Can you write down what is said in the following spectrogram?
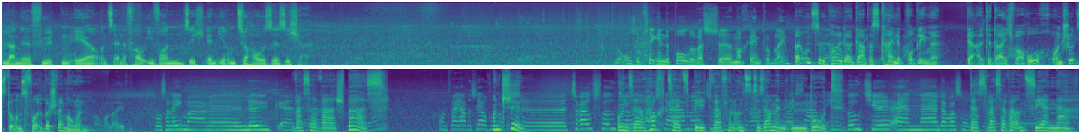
Lange fühlten er und seine Frau Yvonne sich in ihrem Zuhause sicher. Bei uns im Polder gab es keine Probleme. Der alte Deich war hoch und schützte uns vor Überschwemmungen. Wasser war Spaß. Und schön. Unser Hochzeitsbild war von uns zusammen im Boot. Das Wasser war uns sehr nah.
